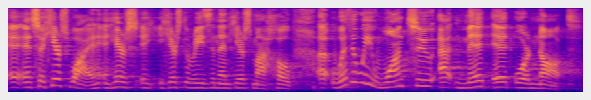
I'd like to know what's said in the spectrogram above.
and, and, so here's why, and, and, here's, here's the reason, and here's my hope. Uh, whether we want to admit it or not,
